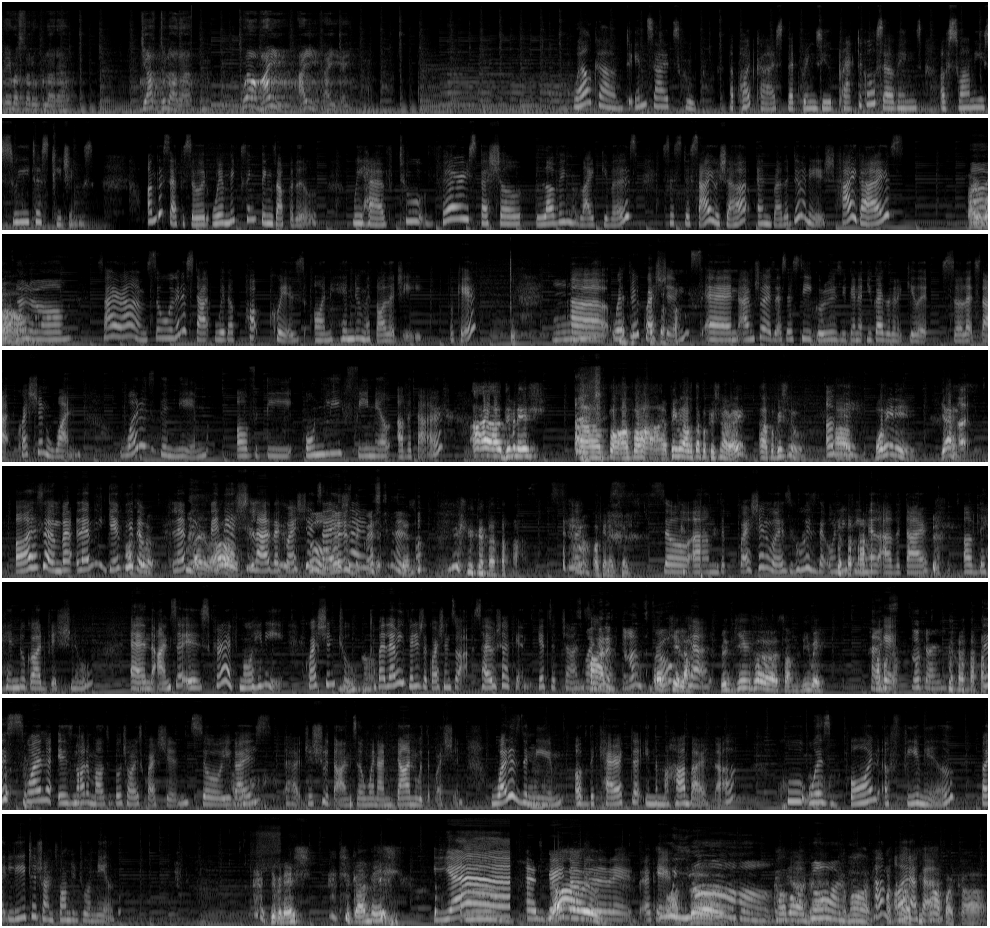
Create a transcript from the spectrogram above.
ప్రేమ స్వరూపులారా విద్యార్థులారా ఓ I I I I Welcome to Inside Scoop, a podcast that brings you practical servings of Swami's sweetest teachings. On this episode, we're mixing things up a little. We have two very special, loving light givers, Sister Sayusha and Brother Divinesh. Hi, guys. Hi, Ram. Hi, Ram. Sairam. So, we're going to start with a pop quiz on Hindu mythology. Okay? Mm. Uh, with three questions, and I'm sure as SSC gurus, you gonna you guys are gonna kill it. So let's start. Question one: What is the name of the only female avatar? Uh, Divinesh. Um, for uh, for uh, female avatar for Krishna, right? Uh, for Vishnu. Of Uh, Mohini. Yes. Uh, awesome, but let me give you the let me Right, wow. finish la the question. Oh, where is the question? okay, next, next. So um, the question was, who is the only female avatar of the Hindu god Vishnu? And the answer is correct, Mohini. Question two. Oh. But let me finish the question so Sayusha can gets a chance. So I get a chance, bro. Okay, lah. Yeah, We'll give her some leeway. Okay. So kind. this one is not a multiple choice question, so you guys uh, just shoot the answer when I'm done with the question. What is the name of the character in the Mahabharata who was born a female but later transformed into a male? Divinesh. Shikhandi. Yes, great Yes. Divinesh. Okay, Oh, Awesome. yeah. Come on, God. man. Come on. Come Akka, on, keep Akka. up, Akka.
